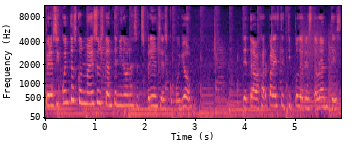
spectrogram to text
Pero si cuentas con maestros que han tenido las experiencias como yo, de trabajar para este tipo de restaurantes,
